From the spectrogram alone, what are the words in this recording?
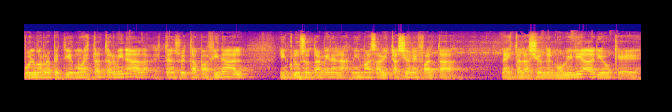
vuelvo a repetir, no está terminada, está en su etapa final, incluso también en las mismas habitaciones falta la instalación del mobiliario que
